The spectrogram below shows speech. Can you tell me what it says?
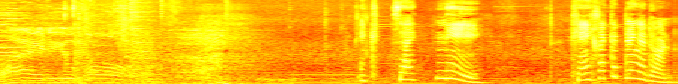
Why do you call? Ik zei nee. Geen gekke dingen doen.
